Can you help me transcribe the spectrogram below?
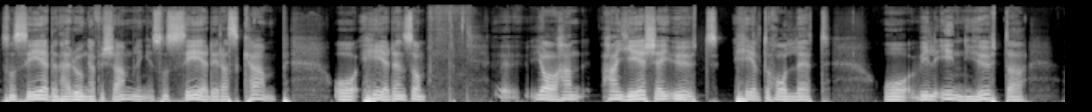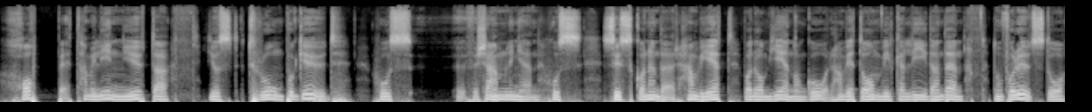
som ser den här unga församlingen, som ser deras kamp. Och herden som, eh, ja, han, han ger sig ut helt och hållet och vill ingjuta hopp hoppet. Han vill ingjuta just tron på Gud hos eh, församlingen, hos syskonen där. Han vet vad de genomgår. Han vet om vilka lidanden de får utstå.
